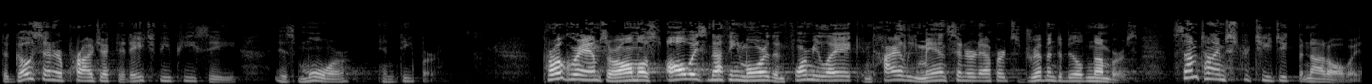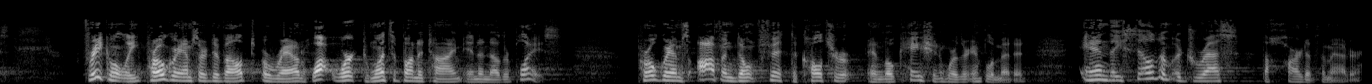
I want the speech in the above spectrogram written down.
the Go Center project at HVPC is more and deeper. Programs are almost always nothing more than formulaic, entirely man-centered efforts driven to build numbers. Sometimes strategic, but not always. Frequently, programs are developed around what worked once upon a time in another place. Programs often don't fit the culture and location where they're implemented, and they seldom address the heart of the matter.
